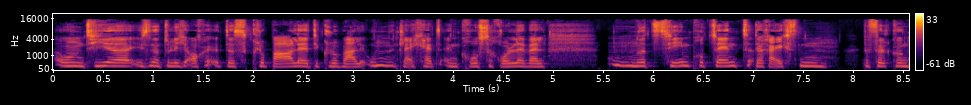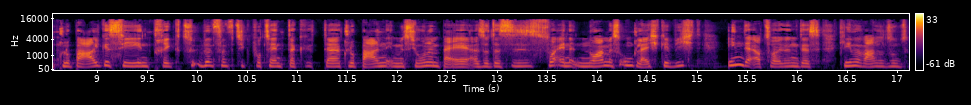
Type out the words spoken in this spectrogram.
Und hier ist natürlich auch das globale, die globale Ungleichheit eine große Rolle, weil nur zehn Prozent der reichsten Bevölkerung global gesehen trägt zu über 50 Prozent der, der, globalen Emissionen bei. Also das ist so ein enormes Ungleichgewicht in der Erzeugung des Klimawandels und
